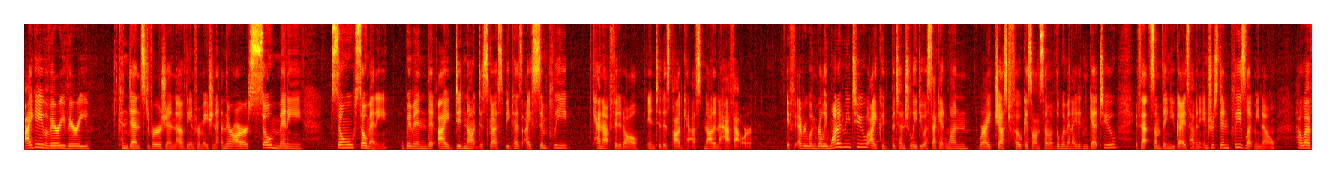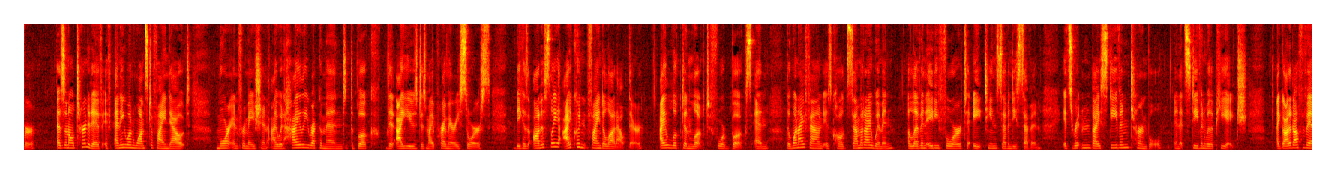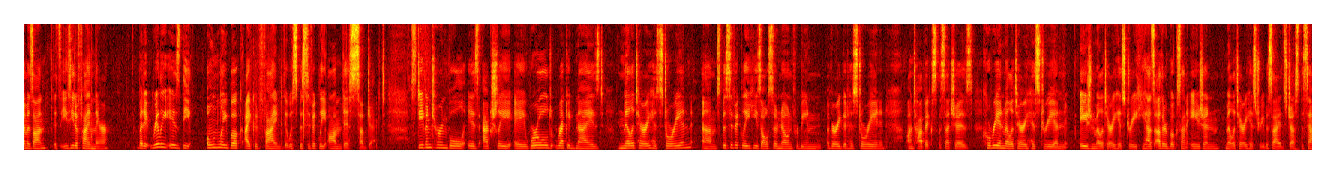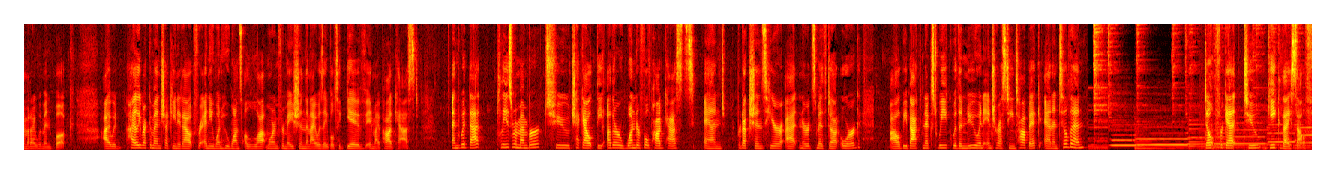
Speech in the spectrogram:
I gave a very, very condensed version of the information, and there are so many, so, so many women that I did not discuss because I simply cannot fit it all into this podcast, not in a half hour if everyone really wanted me to, I could potentially do a second one where I just focus on some of the women I didn't get to. If that's something you guys have an interest in, please let me know. However, as an alternative, if anyone wants to find out more information, I would highly recommend the book that I used as my primary source because honestly, I couldn't find a lot out there. I looked and looked for books, and the one I found is called Samurai Women 1184 to 1877. It's written by Stephen Turnbull, and it's Stephen with a PH. I got it off of Amazon. It's easy to find there. But it really is the only book I could find that was specifically on this subject. Stephen Turnbull is actually a world recognized military historian. Um, specifically, he's also known for being a very good historian on topics such as Korean military history and Asian military history. He has other books on Asian military history besides just the Samurai Women book. I would highly recommend checking it out for anyone who wants a lot more information than I was able to give in my podcast. And with that, please remember to check out the other wonderful podcasts and productions here at nerdsmith.org. I'll be back next week with a new and interesting topic, and until then, don't forget to geek thyself.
